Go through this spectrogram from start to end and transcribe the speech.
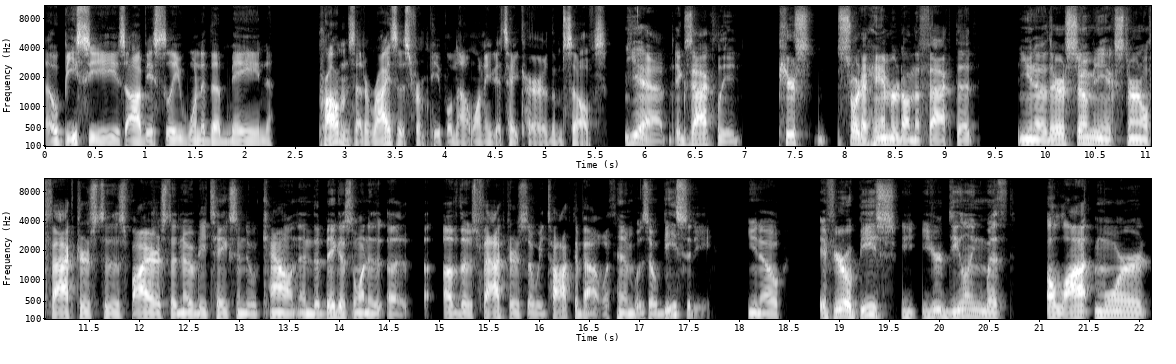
obesity is obviously one of the main problems that arises from people not wanting to take care of themselves. Yeah, exactly. Pierce sort of hammered on the fact that you know there are so many external factors to this virus that nobody takes into account and the biggest one is, uh, of those factors that we talked about with him was obesity you know if you're obese you're dealing with a lot more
